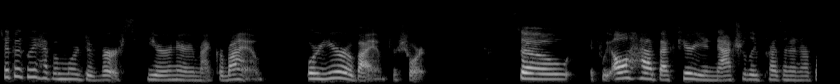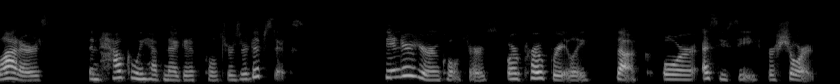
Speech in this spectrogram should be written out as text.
typically have a more diverse urinary microbiome, or urobiome for short. So, if we all have bacteria naturally present in our bladders, then how can we have negative cultures or dipsticks? Standard urine cultures, or appropriately, SUC, or SUC for short,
